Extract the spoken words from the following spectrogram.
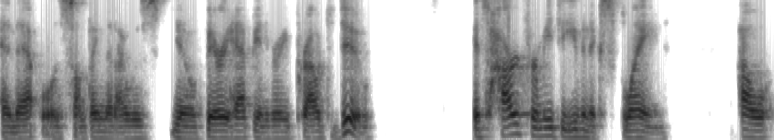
and that was something that I was, you know, very happy and very proud to do. It's hard for me to even explain how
